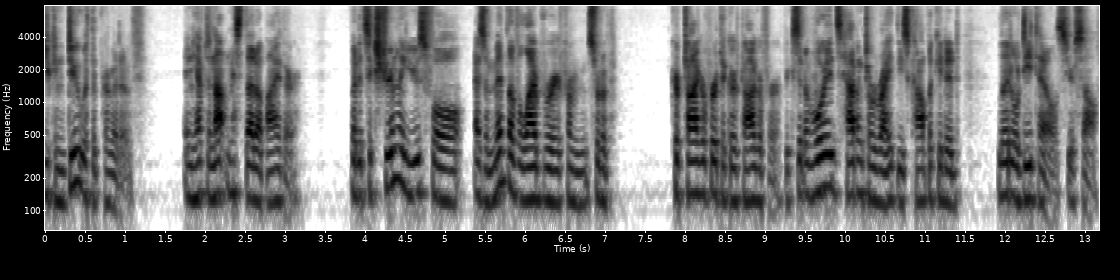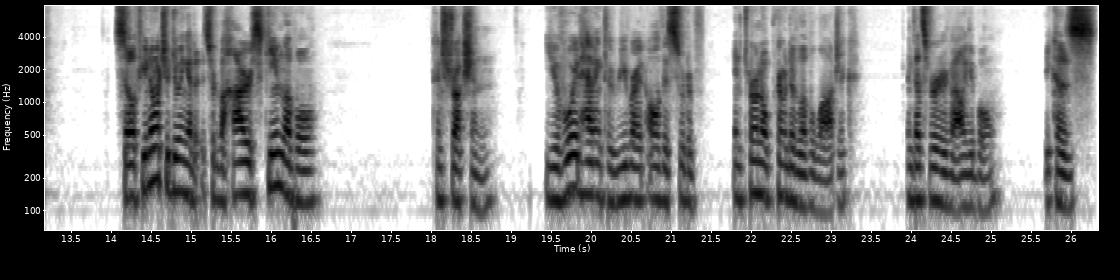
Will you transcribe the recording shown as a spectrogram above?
you can do with the primitive and you have to not mess that up either. But it's extremely useful as a mid level library from sort of cryptographer to cryptographer because it avoids having to write these complicated little details yourself. So if you know what you're doing at a, sort of a higher scheme level construction, you avoid having to rewrite all this sort of internal primitive level logic. And that's very valuable because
